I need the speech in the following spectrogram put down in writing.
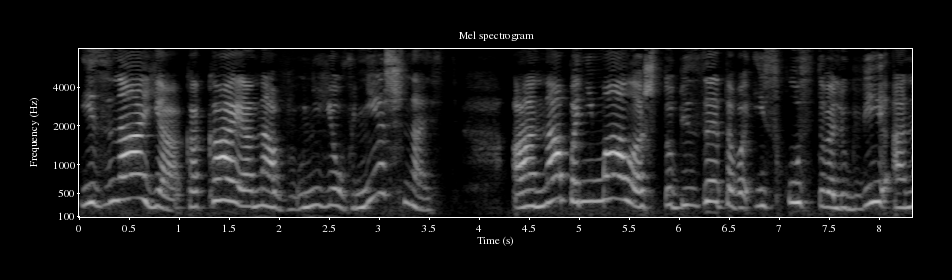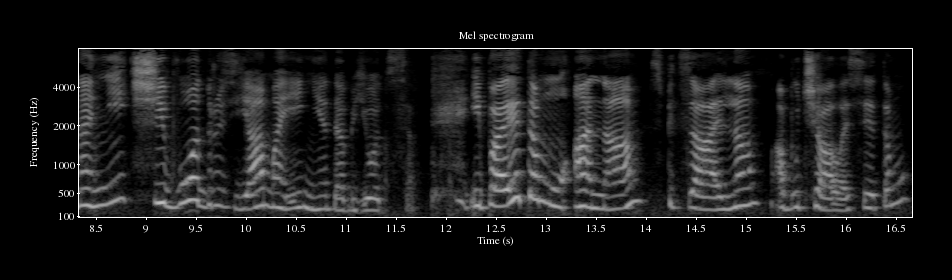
И зная, какая она у нее внешность, она понимала, что без этого искусства любви она ничего, друзья мои, не добьется. И поэтому она специально обучалась этому.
